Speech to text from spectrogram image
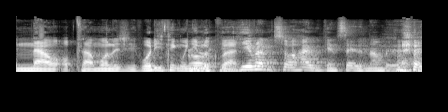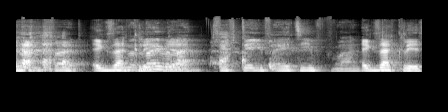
in now ophthalmology? What do you think when you look he- back? he ranked so high we can say the number. He ranked third. exactly. Not even yeah. like 15th, 18th, man. exactly. Like,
